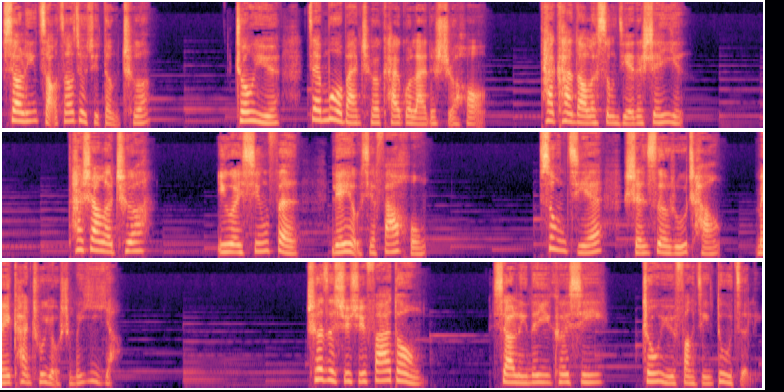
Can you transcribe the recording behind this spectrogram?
小林早早就去等车，终于在末班车开过来的时候，他看到了宋杰的身影。他上了车，因为兴奋，脸有些发红。宋杰神色如常。没看出有什么异样。车子徐徐发动，小林的一颗心终于放进肚子里。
